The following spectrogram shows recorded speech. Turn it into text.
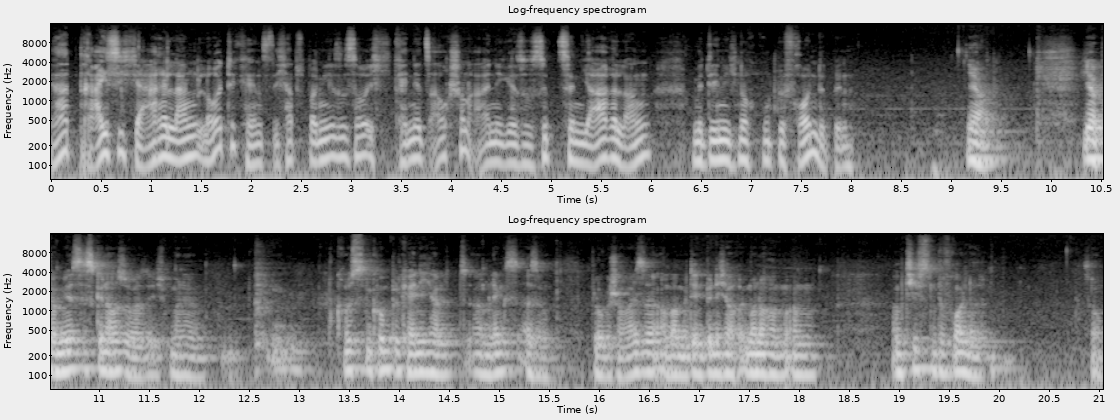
ja, 30 Jahre lang Leute kennst. Ich hab's bei mir ist es so, ich kenne jetzt auch schon einige, so 17 Jahre lang, mit denen ich noch gut befreundet bin. Ja. Ja, bei mir ist es genauso. Also ich meine größten Kumpel kenne ich halt am längsten, also logischerweise, aber mit denen bin ich auch immer noch am, am, am tiefsten befreundet. So.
